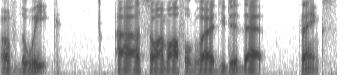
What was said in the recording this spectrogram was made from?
of the week. Uh, so I'm awful glad you did that. Thanks.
